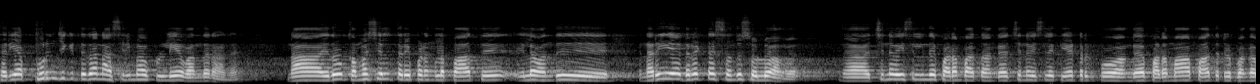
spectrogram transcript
சரியாக புரிஞ்சுக்கிட்டு தான் நான் சினிமாவுக்குள்ளேயே வந்தேன் நான். நான் ஏதோ கமர்ஷியல் திரைப்படங்களை பார்த்து இல்லை வந்து நிறைய டைரக்டர்ஸ் வந்து சொல்லுவாங்க. சின்ன வயசுலேருந்தே படம் பார்த்தாங்க. சின்ன வயசுலேயே தியேட்டருக்கு போவாங்க. படமாக பார்த்துட்டு இருப்பாங்க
